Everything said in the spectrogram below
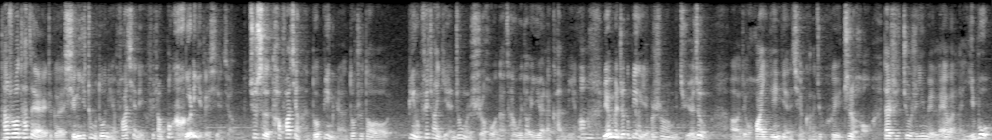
他说他在这个行医这么多年，发现了一个非常不合理的现象，就是他发现很多病人都是到病非常严重的时候呢，才会到医院来看病啊。原本这个病也不是什么绝症啊，就花一点点的钱可能就可以治好，但是就是因为来晚了一步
